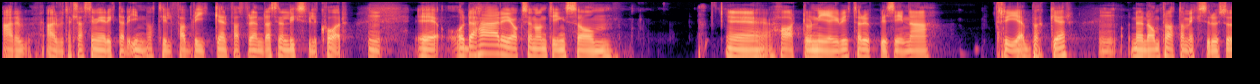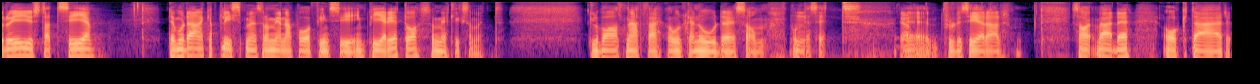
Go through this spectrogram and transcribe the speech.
ar- arbetarklassen mer riktad inåt till fabriken för att förändra sina livsvillkor. Mm. Eh, och det här är också någonting som eh, Hart och Negri tar upp i sina tre böcker Mm. när de pratar om Exodus. Och det är just att se den moderna kapitalismen som de menar på finns i imperiet då, som är ett, liksom ett globalt nätverk av olika noder som på olika sätt Ja. eh, producerar värde och där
